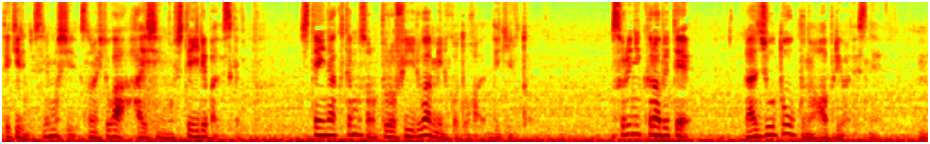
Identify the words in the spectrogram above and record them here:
できるんですね。もしその人が配信をしていればですけどしていなくてもそのプロフィールは見ることができると。それに比べてラジオトークのアプリはですね、うん、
